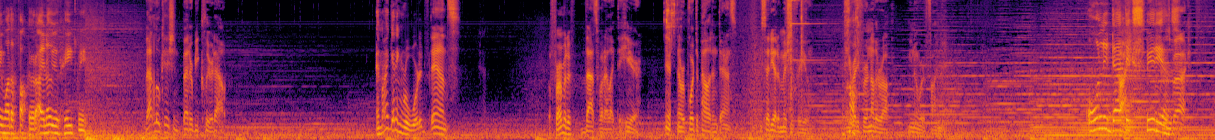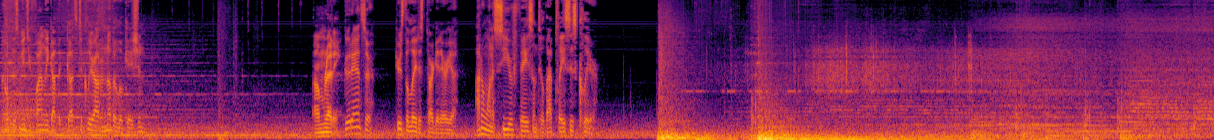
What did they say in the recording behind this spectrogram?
Hey motherfucker, I know you hate me. That location better be cleared out. am I getting rewarded for Danse. Affirmative. That's what I like to hear. Yeah. Now report to Paladin Danse. He said he had a mission for you. If you're ready for another up, you know where to find me. Only that Hi. Experience. back? I hope this means you finally got the guts to clear out another location. I'm ready. Good answer. Here's the latest target area. I don't want to see your face until that place is clear.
